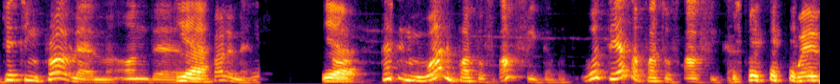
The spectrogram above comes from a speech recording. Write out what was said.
getting problem on the, yeah. on the parliament. Yeah. So that's in one part of Africa, but what the other part of Africa where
